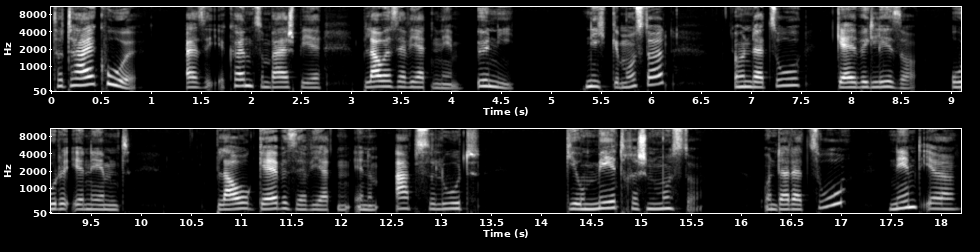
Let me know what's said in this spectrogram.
total cool. Also, ihr könnt zum Beispiel blaue Servietten nehmen, Uni, nicht gemustert und dazu gelbe Gläser. Oder ihr nehmt blau-gelbe Servietten in einem absolut geometrischen Muster. Und da dazu nehmt ihr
